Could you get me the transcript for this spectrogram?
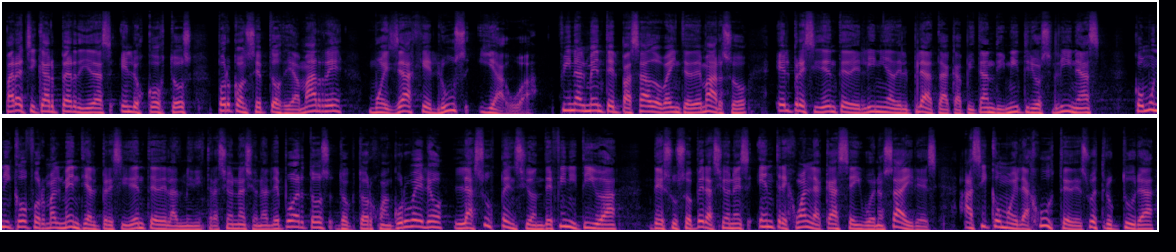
para achicar pérdidas en los costos por conceptos de amarre, muellaje, luz y agua. Finalmente, el pasado 20 de marzo, el presidente de Línea del Plata, capitán Dimitrios Linas, comunicó formalmente al presidente de la Administración Nacional de Puertos, doctor Juan Curvelo, la suspensión definitiva de sus operaciones entre Juan Lacase y Buenos Aires, así como el ajuste de su estructura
